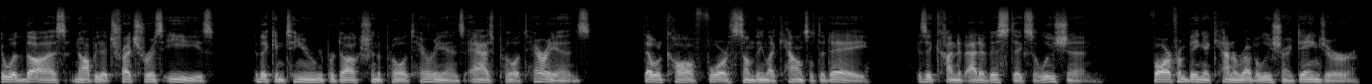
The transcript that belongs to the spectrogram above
It would thus not be the treacherous ease of the continuing reproduction of the proletarians as proletarians that would call forth something like council today is a kind of atavistic solution. Far from being a counter revolutionary danger,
